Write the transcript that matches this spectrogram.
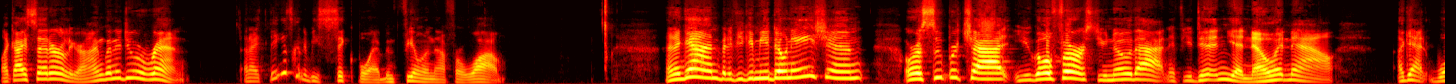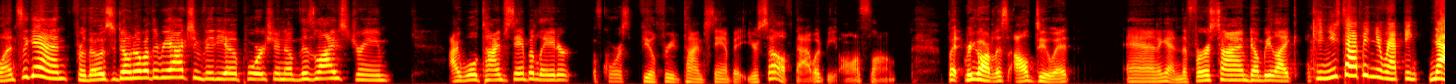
Like I said earlier, I'm going to do a Ren. And I think it's going to be Sick Boi. I've been feeling that for a while. And again, but if you give me a donation or a super chat, you go first. You know that. And if you didn't, you know it now. Again, once again, for those who don't know about the reaction video portion of this live stream, I will timestamp it later. Of course, feel free to timestamp it yourself. That would be awesome. But regardless, I'll do it. And again, the first time, don't be like, can you stop interrupting? No,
